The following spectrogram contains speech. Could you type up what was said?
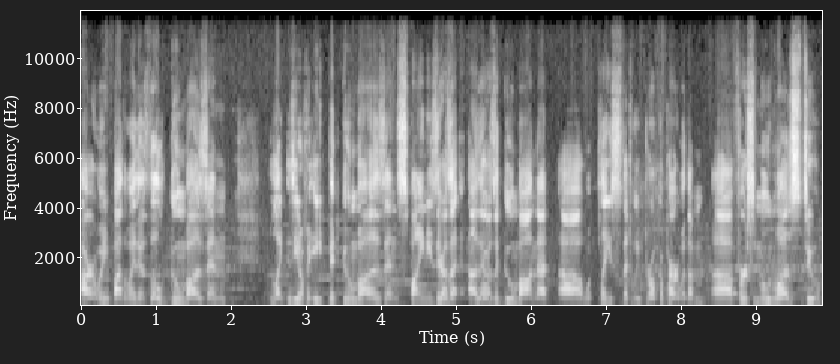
are we? By the way, there's little Goombas and like you know 8-bit Goombas and Spinies. There was a uh, there was a Goomba on that uh, place that we broke apart with a uh, first moon was too.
